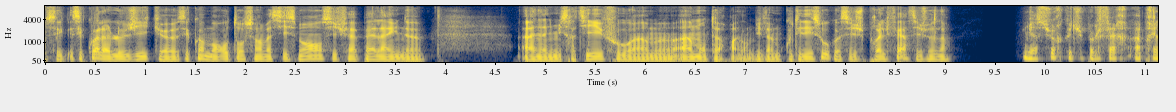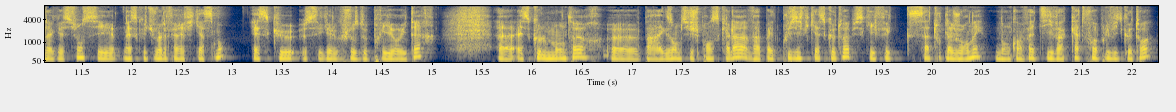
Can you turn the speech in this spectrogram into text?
c'est quoi la logique euh, C'est quoi mon retour sur investissement si je fais appel à un administratif ou à un, monteur, par exemple? Il va me coûter des sous, quoi. Si je pourrais le faire, ces choses-là. Bien sûr que tu peux le faire. Après, la question, c'est est-ce que tu vas le faire efficacement? Est-ce que c'est quelque chose de prioritaire? Euh, Est-ce que le monteur, euh, par exemple, si je pense qu'à là, va pas être plus efficace que toi puisqu'il fait ça toute la journée? Donc, en fait, il va quatre fois plus vite que toi.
